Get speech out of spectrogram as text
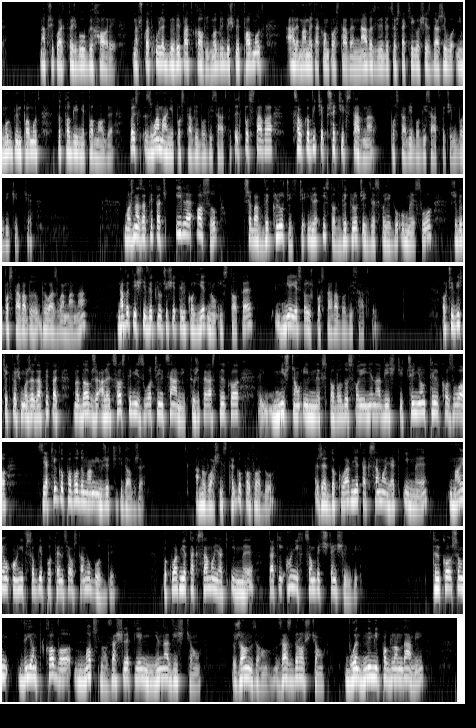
Na przykład ktoś byłby chory, na przykład uległby wypadkowi, moglibyśmy pomóc, ale mamy taką postawę, nawet gdyby coś takiego się zdarzyło i mógłbym pomóc, to Tobie nie pomogę. To jest złamanie postawy bodhisattwy. To jest postawa całkowicie przeciwstawna postawie bodhisattwy, czyli bodhicitcie. Można zapytać, ile osób trzeba wykluczyć, czy ile istot wykluczyć ze swojego umysłu, żeby postawa była złamana. Nawet jeśli wykluczy się tylko jedną istotę, nie jest to już postawa bodhisattwy. Oczywiście ktoś może zapytać, no dobrze, ale co z tymi złoczyńcami, którzy teraz tylko e, niszczą innych z powodu swojej nienawiści, czynią tylko zło? Z jakiego powodu mam im życzyć dobrze? Ano właśnie z tego powodu, że dokładnie tak samo jak i my, mają oni w sobie potencjał stanu Buddy. Dokładnie tak samo jak i my, tak i oni chcą być szczęśliwi tylko są wyjątkowo mocno zaślepieni nienawiścią, rządzą, zazdrością, błędnymi poglądami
